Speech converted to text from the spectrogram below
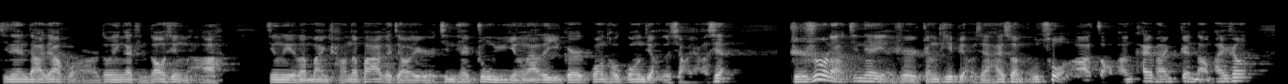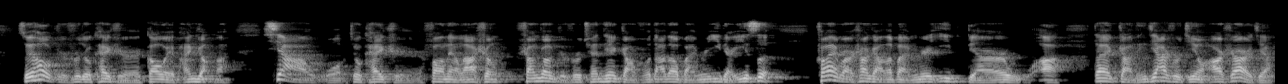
今天大家伙儿都应该挺高兴的啊，经历了漫长的八个交易日，今天终于迎来了一根光头光脚的小阳线。指数呢，今天也是整体表现还算不错啊。早盘开盘震荡攀升，随后指数就开始高位盘整了，下午就开始放量拉升。上证指数全天涨幅达到百分之一点一四，创业板上涨了百分之一点五啊，但涨停家数仅有二十二家。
